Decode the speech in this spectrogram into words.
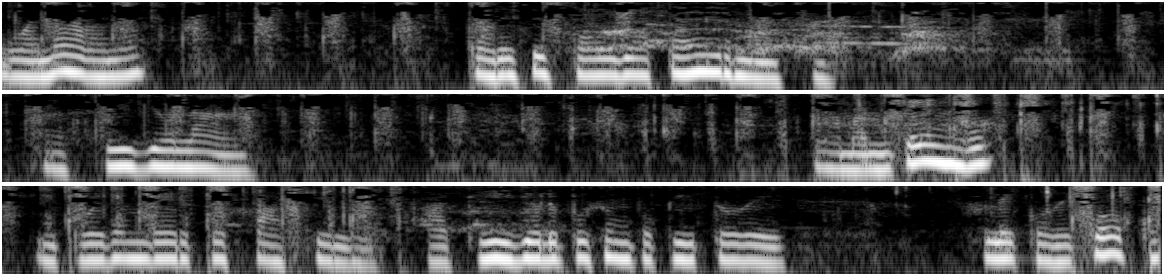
guanábana, por eso está ella tan hermosa. Así yo la, la mantengo y pueden ver qué fácil es. Aquí yo le puse un poquito de fleco de coco.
